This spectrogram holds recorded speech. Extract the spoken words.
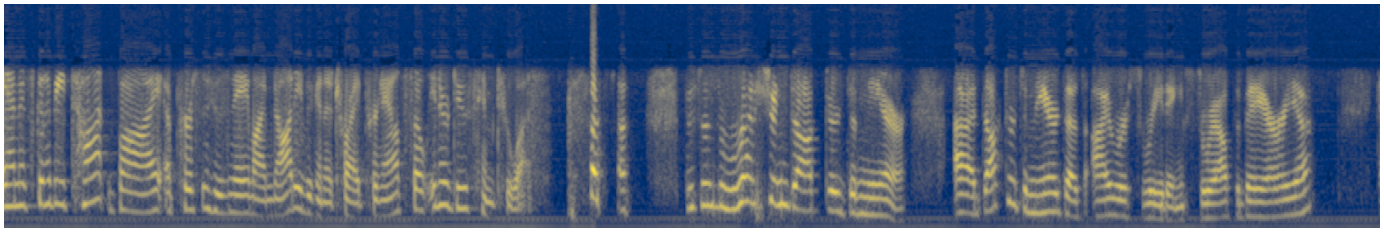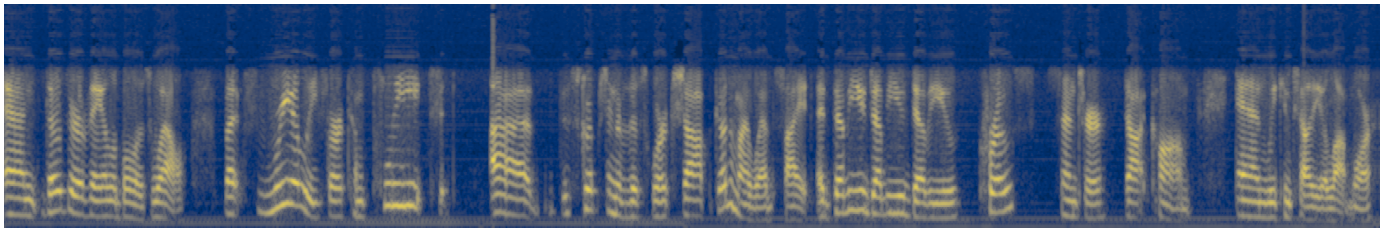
And it's going to be taught by a person whose name I'm not even going to try to pronounce, so introduce him to us. this is Russian Dr. Demir. Uh, Dr. Demir does iris readings throughout the Bay Area, and those are available as well. But really, for a complete uh, description of this workshop, go to my website at www.crosecenter.com, and we can tell you a lot more.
